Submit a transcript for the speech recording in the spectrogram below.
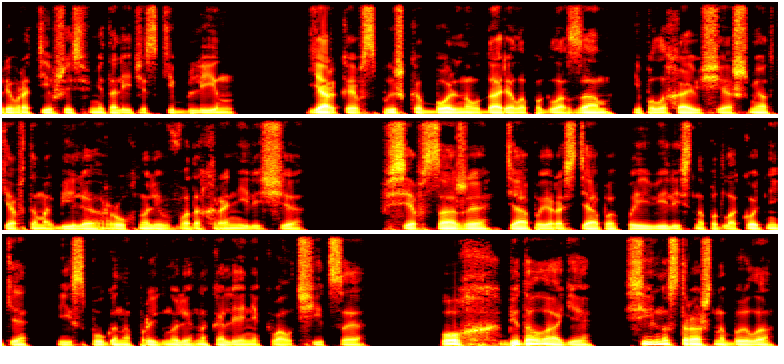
превратившись в металлический блин. Яркая вспышка больно ударила по глазам, и полыхающие ошметки автомобиля рухнули в водохранилище. Все в саже, тяпа и растяпа появились на подлокотнике и испуганно прыгнули на колени к волчице. «Ох, бедолаги! Сильно страшно было!»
